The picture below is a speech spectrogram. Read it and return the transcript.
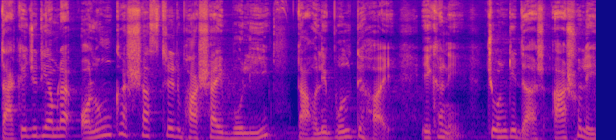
তাকে যদি আমরা অলঙ্কার শাস্ত্রের ভাষায় বলি, তাহলে বলতে হয়, এখানে চণ্ডীদাস আসলে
